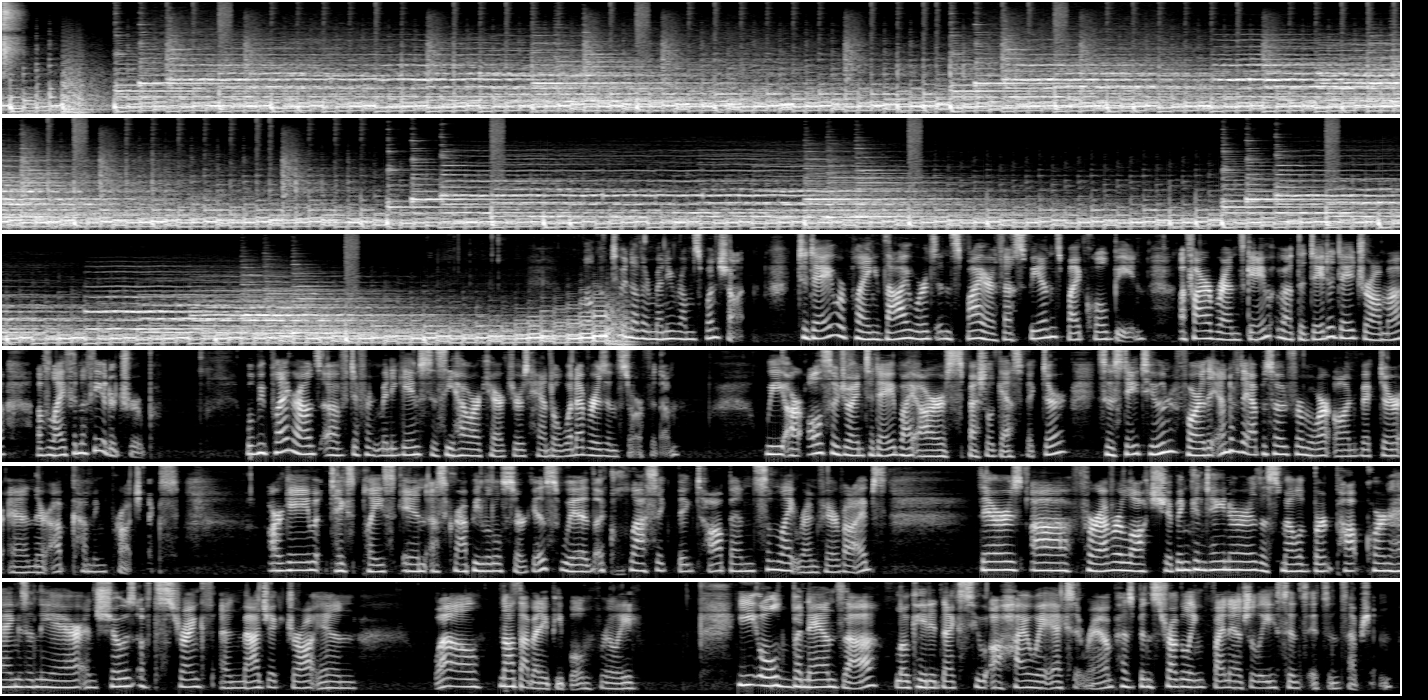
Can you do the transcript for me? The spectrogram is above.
One shot. Today we're playing Thy Words Inspire Thespians by Cole Bean, a Firebrands game about the day to day drama of life in a theater troupe. We'll be playing rounds of different mini games to see how our characters handle whatever is in store for them. We are also joined today by our special guest Victor, so stay tuned for the end of the episode for more on Victor and their upcoming projects. Our game takes place in a scrappy little circus with a classic big top and some light Ren Fair vibes. There's a forever locked shipping container, the smell of burnt popcorn hangs in the air, and shows of strength and magic draw in, well, not that many people, really. Ye Old Bonanza, located next to a highway exit ramp, has been struggling financially since its inception.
